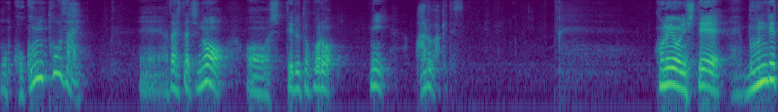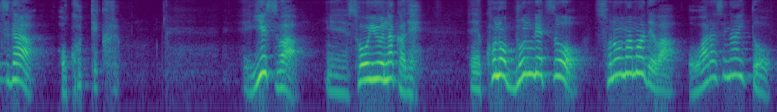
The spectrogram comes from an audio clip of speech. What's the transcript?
もう古今東西、えー、私たちの知っているところにあるわけです。このようにして分裂が起こってくる。イエスはえそういう中でえこの分裂をそのままでは終わらせないと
